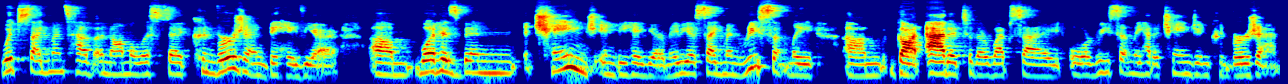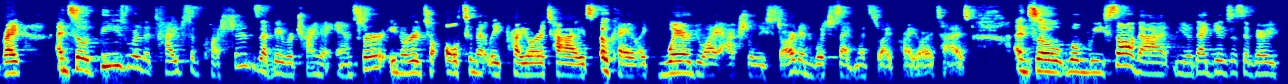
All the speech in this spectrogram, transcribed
which segments have anomalistic conversion behavior? Um, what has been change in behavior? Maybe a segment recently um, got added to their website or recently had a change in conversion right? And so these were the types of questions that they were trying to answer in order to ultimately prioritize okay like where do i actually start and which segments do i prioritize and so when we saw that, you know, that gives us a very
